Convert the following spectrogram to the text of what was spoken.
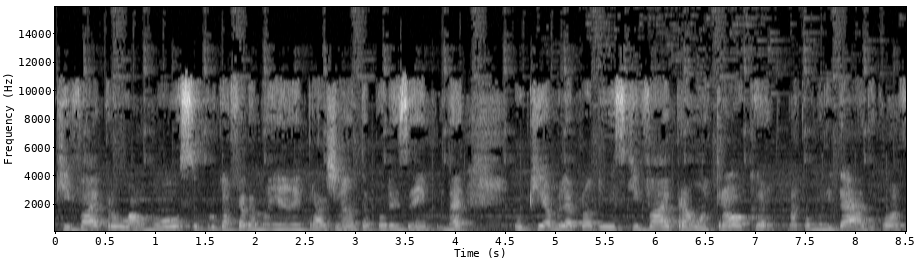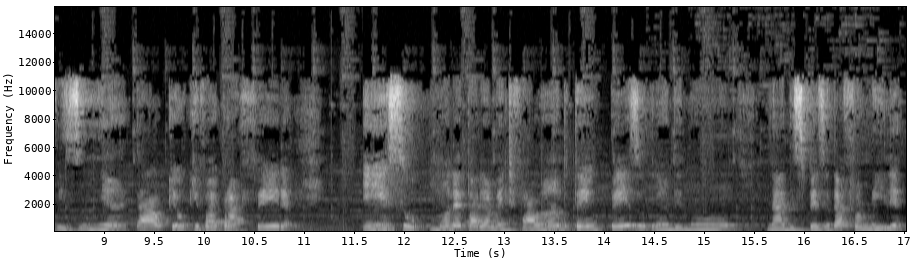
que vai para o almoço, para o café da manhã e para a janta, por exemplo, né? O que a mulher produz que vai para uma troca na comunidade com a vizinha e tal, o que vai para a feira, isso, monetariamente falando, tem um peso grande no, na despesa da família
